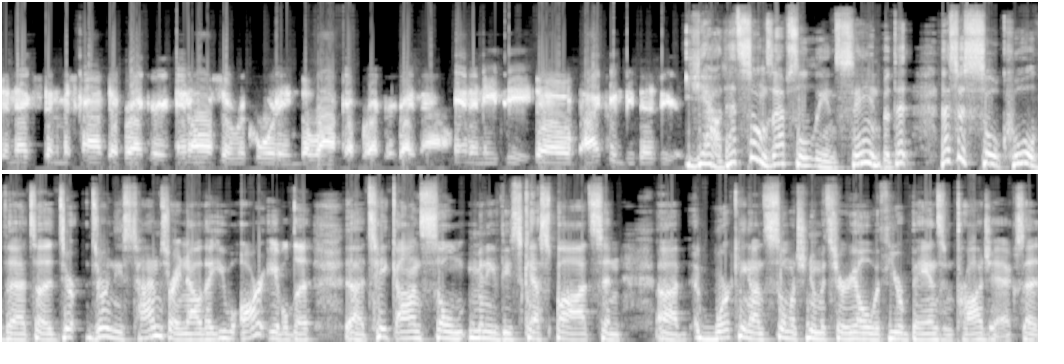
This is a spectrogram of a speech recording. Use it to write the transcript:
the next Venomous Concept record and also recording the Lockup record right now and an EP. So I couldn't be busier. Yeah, that sounds absolutely insane. But that that's just so cool that uh, dur- during these times right now that you are able to uh, take on so many of these guest spots and uh, working on so much new material with your bands and projects. Uh,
